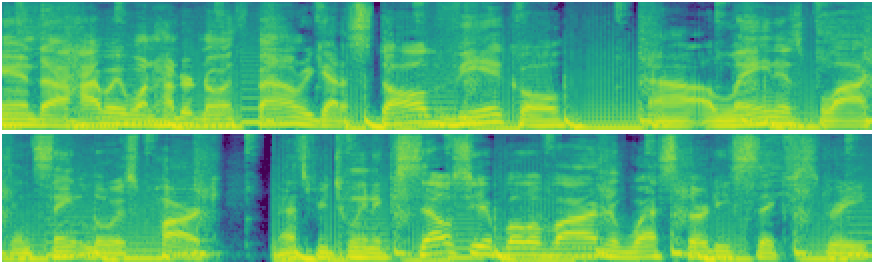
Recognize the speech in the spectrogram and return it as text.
And uh, Highway 100 northbound, we got a stalled vehicle. Uh, a lane is blocked in St. Louis Park. That's between Excelsior Boulevard and West 36th Street.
